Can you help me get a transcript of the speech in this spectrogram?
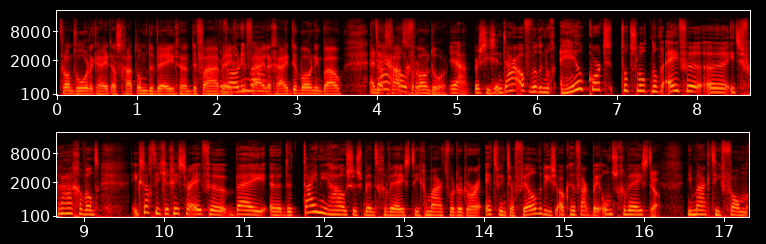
verantwoordelijkheid als het gaat om de wegen, de vaarwegen, de, veiligheid, de woningbouw. En dat gaat gewoon door. Ja, precies. En daarover wilde ik nog heel kort tot slot nog even eh, iets vragen. Want ik zag dat je gisteren even bij eh, de tiny houses bent geweest... die gemaakt worden door Edwin Tervelde. Die is ook heel vaak bij ons geweest. Ja. Die maakt die van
